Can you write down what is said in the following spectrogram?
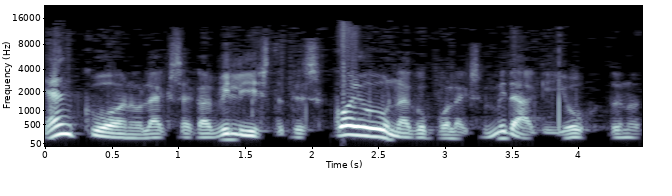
Jänku onu läks aga vilistades koju, nagu poleks midagi juhtunud.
